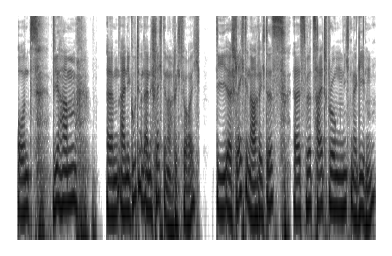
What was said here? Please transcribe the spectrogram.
Und wir haben ähm, eine gute und eine schlechte Nachricht für euch. Die äh, schlechte Nachricht ist, es wird Zeitsprung nicht mehr geben.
